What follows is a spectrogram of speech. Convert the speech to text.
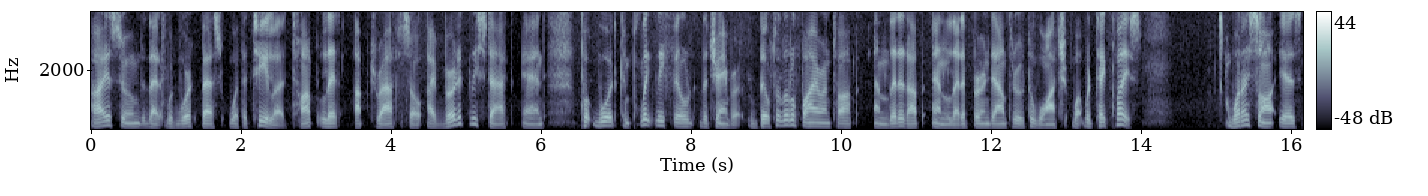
I assumed that it would work best with a T-lid, top lit updraft. So I vertically stacked and put wood completely filled the chamber, built a little fire on top and lit it up and let it burn down through to watch what would take place. What I saw is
